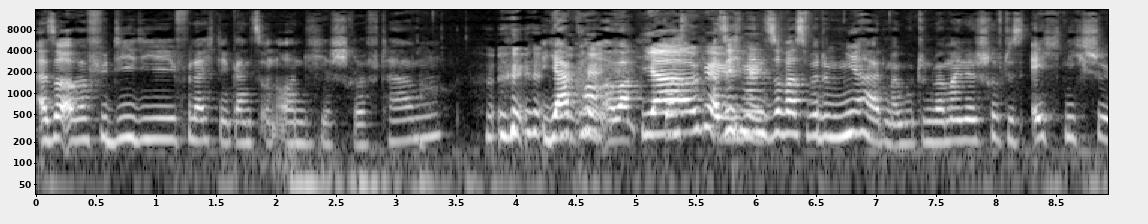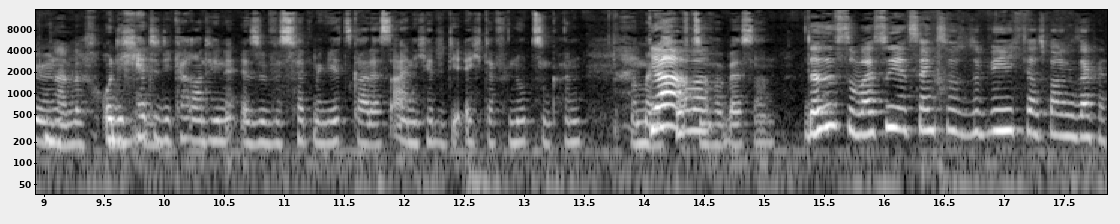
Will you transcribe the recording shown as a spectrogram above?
also aber für die, die vielleicht eine ganz unordentliche Schrift haben. Ja, komm, aber ja, das, okay, also ich okay. meine, sowas würde mir halt mal gut tun, weil meine Schrift ist echt nicht schön. Nein, und ich hätte die Quarantäne, also das fällt mir jetzt gerade erst ein, ich hätte die echt dafür nutzen können, um meine ja, Schrift zu verbessern. Das ist so, weißt du, jetzt denkst du, wie ich das vorhin gesagt habe,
